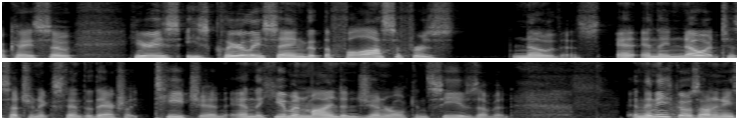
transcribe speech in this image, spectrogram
Okay, so here he's, he's clearly saying that the philosophers know this, and, and they know it to such an extent that they actually teach it, and the human mind in general conceives of it. And then he goes on and he,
